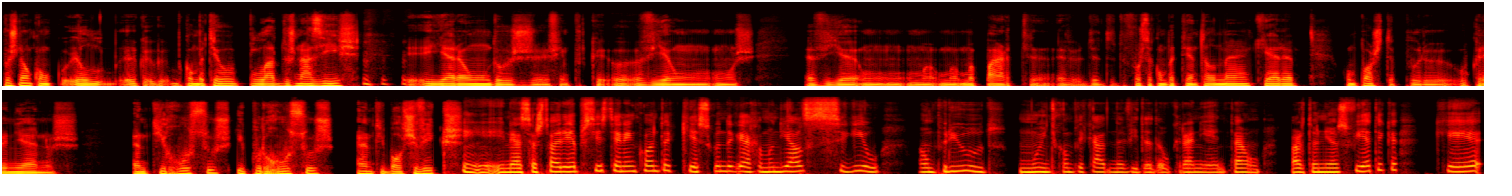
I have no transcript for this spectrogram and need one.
Pois não, ele combateu pelo lado dos nazis e era um dos, enfim, porque havia um- uns havia um- uma, uma, uma parte eh, de, de- força combatente alemã que era composta por eh, ucranianos anti-russos e por russos anti-bolcheviques. Sim, e nessa história é preciso ter em conta que a Segunda Guerra Mundial seguiu a um período muito complicado na vida da Ucrânia, então parte da União Soviética, que é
